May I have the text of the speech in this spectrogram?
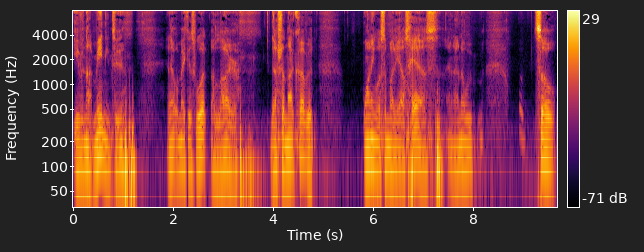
even not meaning to, and that will make us what? A liar. Thou shalt not covet, wanting what somebody else has. And I know, we, so,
